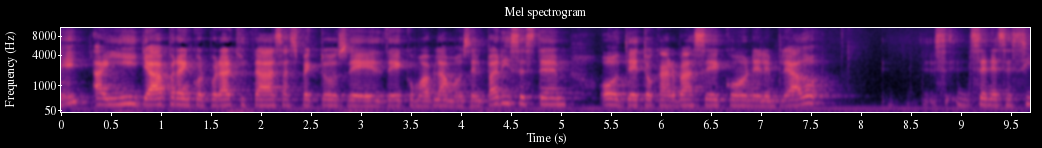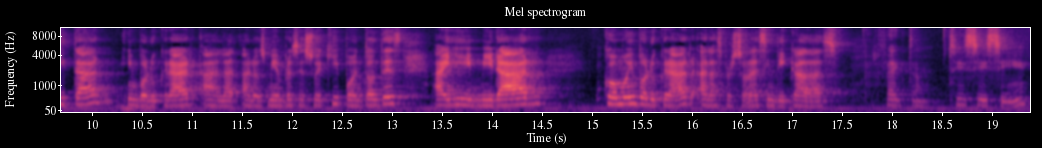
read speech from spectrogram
Eh, ahí ya para incorporar quizás aspectos de, de, como hablamos, del buddy system o de tocar base con el empleado, se necesita involucrar a, los miembros de su equipo. Entonces, ahí mirar cómo involucrar a las personas indicadas. Perfecto, sí, sí, sí.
